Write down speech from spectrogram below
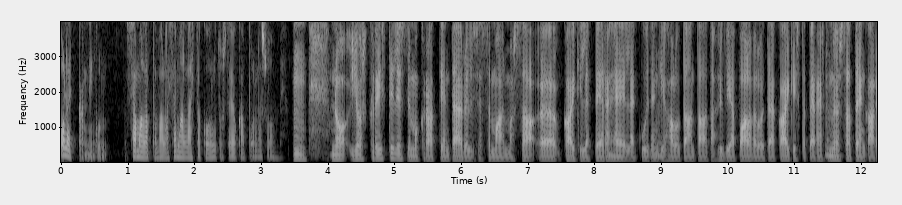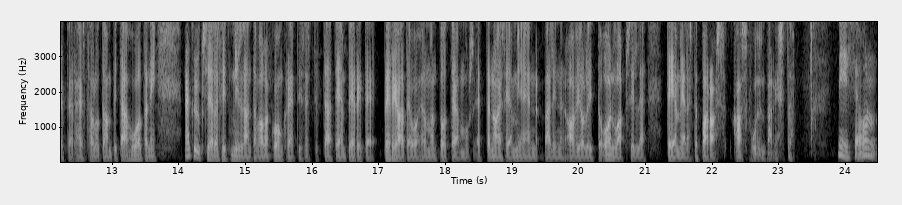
olekaan niin kuin samalla tavalla samanlaista koulutusta joka puolella Suomea. Mm. No jos kristillisdemokraattien täydellisessä maailmassa ö, kaikille perheille mm. kuitenkin mm. halutaan taata hyviä palveluita ja kaikista perheistä, mm. myös sateenkaariperheistä halutaan pitää huolta, niin näkyykö siellä sitten millään tavalla konkreettisesti tämä teidän perite, periaateohjelman toteamus, että naisen ja miehen välinen avioliitto on lapsille teidän mielestä paras kasvuympäristö? Niin, se on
